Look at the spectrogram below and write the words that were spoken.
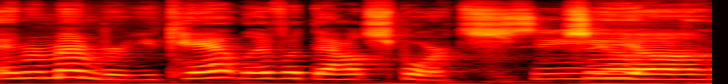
And remember, you can't live without sports. See See ya. ya.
